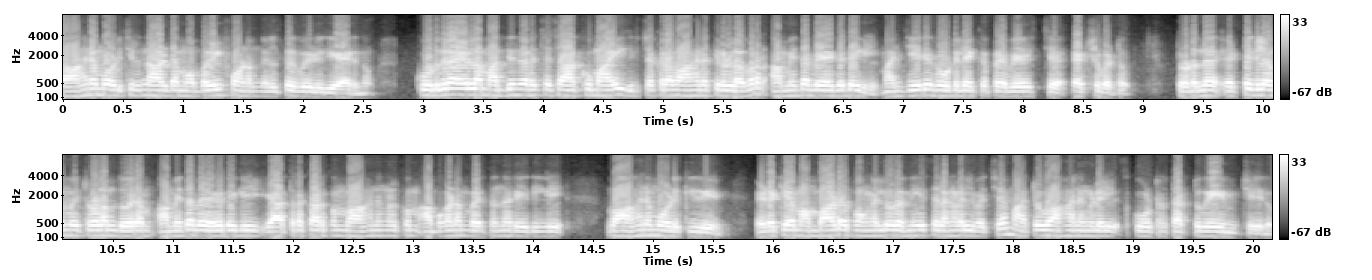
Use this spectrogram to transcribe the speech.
വാഹനം ഓടിച്ചിരുന്ന ആളുടെ മൊബൈൽ ഫോണും നിലത്ത് വീഴുകയായിരുന്നു. കൂടുതലായുള്ള മദ്യം നിറച്ച ചാക്കുമായി ഇരുചക്ര വാഹനത്തിലുള്ളവർ അമിത വേഗതയിൽ മഞ്ചേരി റോഡിലേക്ക് പ്രവേശിച്ച് രക്ഷപ്പെട്ടു. തുടർന്ന് എട്ട് കിലോമീറ്ററോളം ദൂരം അമിത വേഗതയിൽ യാത്രക്കാർക്കും വാഹനങ്ങൾക്കും അപകടം വരുത്തുന്ന രീതിയിൽ വാഹനം ഓടിക്കുകയും ഇടയ്ക്ക് മമ്പാട് പൊങ്ങല്ലൂർ എന്നീ സ്ഥലങ്ങളിൽ വെച്ച് മറ്റു വാഹനങ്ങളിൽ സ്കൂട്ടർ തട്ടുകയും ചെയ്തു.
